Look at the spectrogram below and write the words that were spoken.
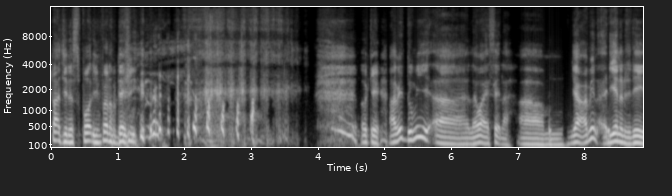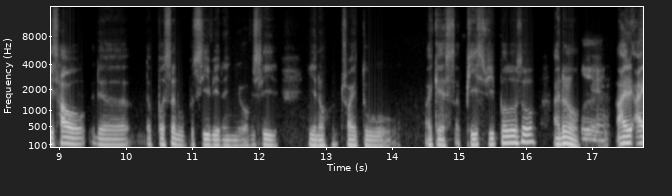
touch in a spot in front of Danny. Okay. I mean to me, uh like what I said lah. Um yeah, I mean at the end of the day is how the the person will perceive it and you obviously, you know, try to I guess appease people also. I don't know. Yeah. I, I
